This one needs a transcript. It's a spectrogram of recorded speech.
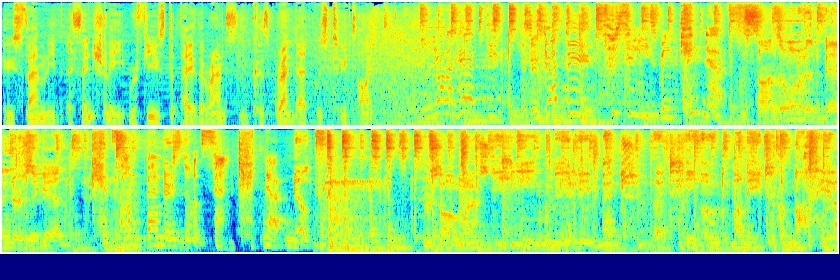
whose family essentially refused to pay the ransom because granddad was too tight. Signora Getty! This is Getty! They're saying he's been kidnapped. Son's on one of his benders again. Kids on benders don't send kidnap notes. You saw him last? He merely mentioned that he owed money to the mafia.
